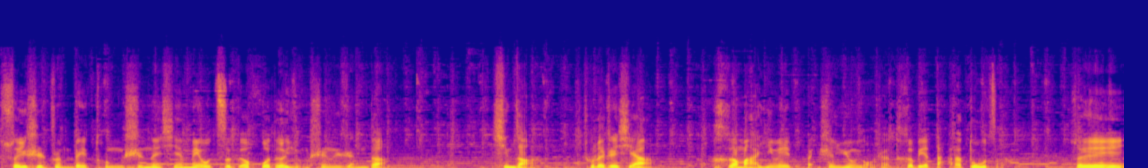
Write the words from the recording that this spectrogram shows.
随时准备吞噬那些没有资格获得永生人的心脏。除了这些啊，河马因为本身拥有着特别大的肚子，所以。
